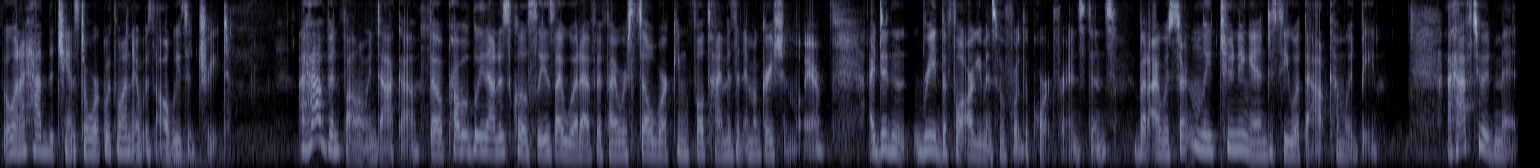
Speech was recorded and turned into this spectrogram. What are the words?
but when I had the chance to work with one, it was always a treat. I have been following DACA, though probably not as closely as I would have if I were still working full time as an immigration lawyer. I didn't read the full arguments before the court, for instance, but I was certainly tuning in to see what the outcome would be. I have to admit,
